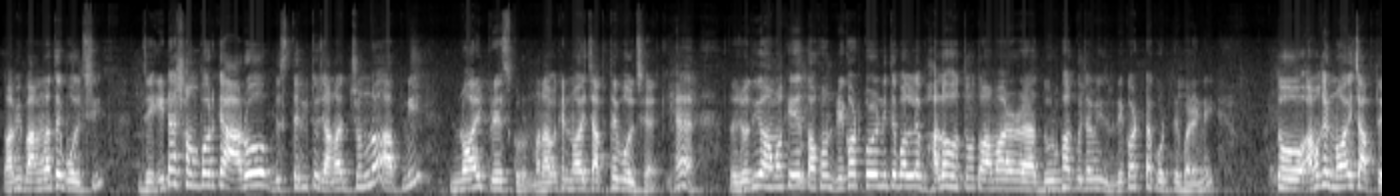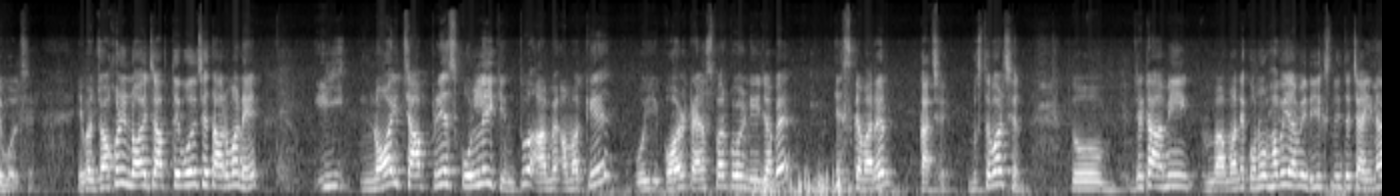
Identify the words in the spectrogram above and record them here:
তো আমি বাংলাতে বলছি যে এটা সম্পর্কে আরও বিস্তারিত জানার জন্য আপনি নয় প্রেস করুন মানে আমাকে নয় চাপতে বলছে আর কি হ্যাঁ? তো যদিও আমাকে তখন রেকর্ড করে নিতে পারলে ভালো হতো, তো আমার দুর্ভাগ্য যে আমি রেকর্ডটা করতে পারিনি। তো আমাকে নয় চাপতে বলছে। এবার যখনই নয় চাপতে বলছে, তার মানে এই নয় চাপ প্রেস করলেই কিন্তু আমি, আমাকে ওই কল ট্রান্সফার করে নিয়ে যাবে স্ক্যামারের কাছে। বুঝতে পারছেন? তো যেটা আমি মানে কোনোভাবেই আমি রিস্ক নিতে চাই না,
